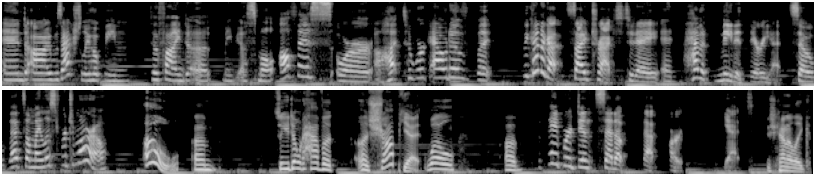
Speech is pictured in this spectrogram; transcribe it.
and I was actually hoping to find a maybe a small office or a hut to work out of, but we kind of got sidetracked today and haven't made it there yet. So that's on my list for tomorrow. Oh, um, so you don't have a, a shop yet? Well, uh, The paper didn't set up that part yet. she kind of like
